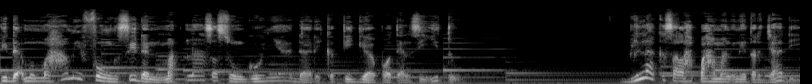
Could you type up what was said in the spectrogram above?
tidak memahami fungsi dan makna sesungguhnya dari ketiga potensi itu. Bila kesalahpahaman ini terjadi,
